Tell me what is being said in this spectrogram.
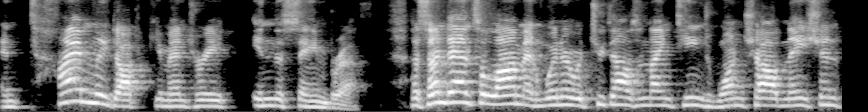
and timely documentary In the Same Breath. A Sundance alum and winner with 2019's One Child Nation,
